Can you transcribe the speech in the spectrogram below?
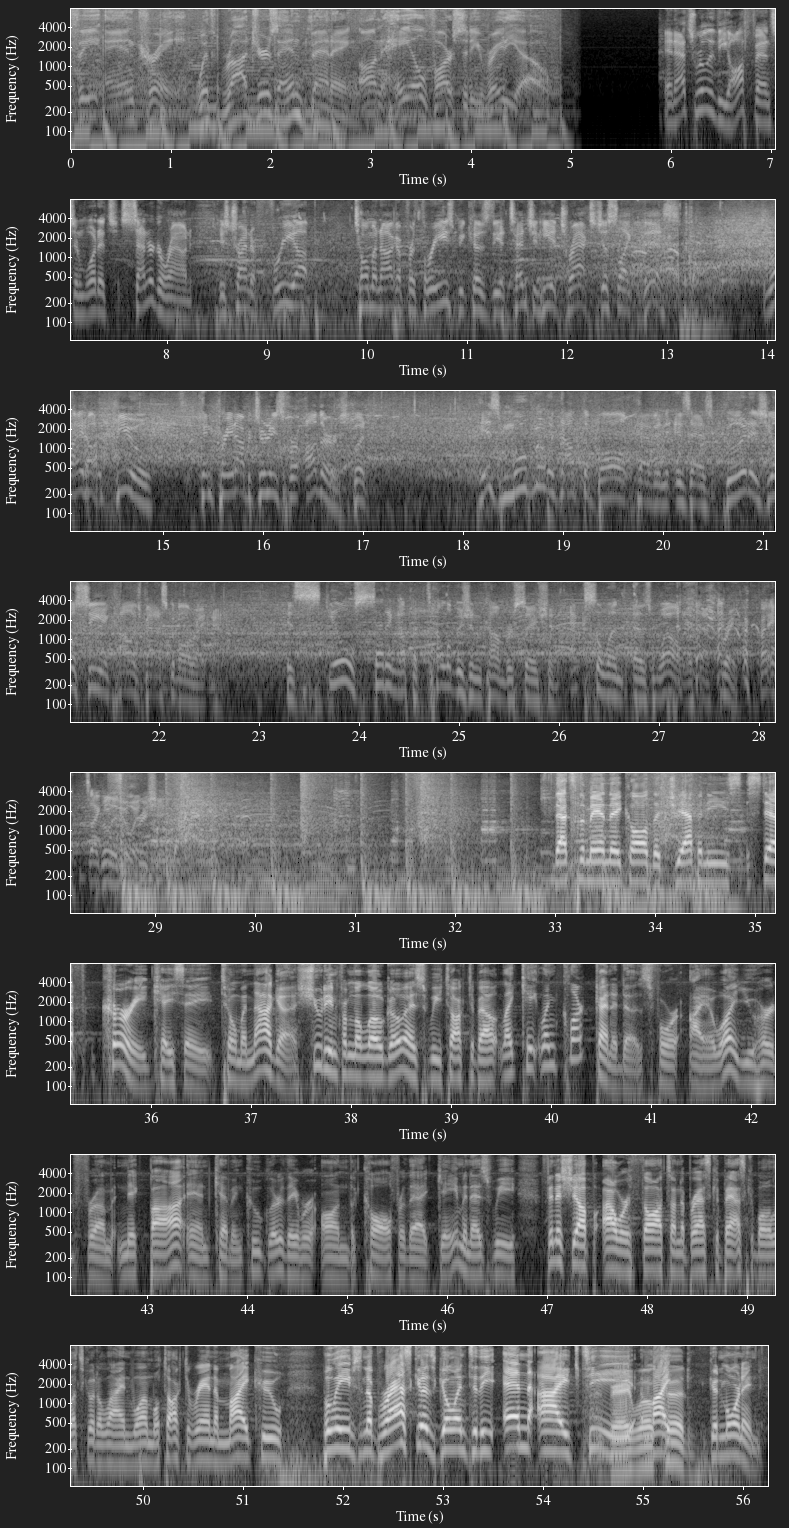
Coffee and Cream with Rogers and Benning on Hail Varsity Radio. And that's really the offense and what it's centered around is trying to free up Tominaga for threes because the attention he attracts just like this, right on cue, can create opportunities for others. But his movement without the ball, Kevin, is as good as you'll see in college basketball right now. His skill setting up a television conversation, excellent as well with that three. right? It's like really do appreciate That's the man they call the Japanese Steph Curry, Keisei Tominaga, shooting from the logo, as we talked about, like Caitlin Clark kind of does for Iowa. You heard from Nick Bahe and Kevin Kugler. They were on the call for that game. And as we finish up our thoughts on Nebraska basketball, let's go to line one. We'll talk to Random Mike, who believes Nebraska is going to the NIT. Very well Mike, could. good morning.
